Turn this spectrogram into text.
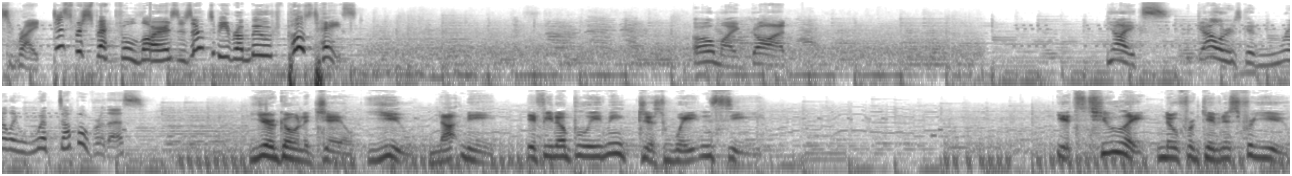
That's right. Disrespectful lawyers deserve to be removed post haste. Oh my god. Yikes. The gallery's getting really whipped up over this. You're going to jail. You, not me. If you don't believe me, just wait and see. It's too late. No forgiveness for you.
